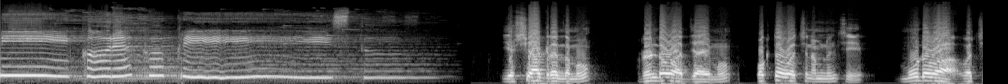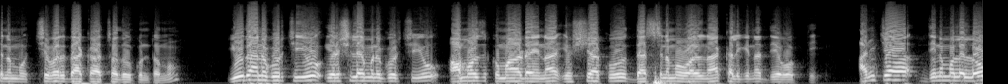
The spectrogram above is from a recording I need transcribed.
నీ కొరకు క్రీస్తు. యష్యా గ్రంథము రెండవ అధ్యాయము ఒకటో వచనం నుంచి మూడవ వచనము చివరి దాకా చదువుకుంటాము. యూదాను గూర్చియు ఎరుషులేమును గూర్చియు ఆమోజు కుమారుడైన యష్యాకు దర్శనము వలన కలిగిన దేవోక్తి. అంచ దినములలో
